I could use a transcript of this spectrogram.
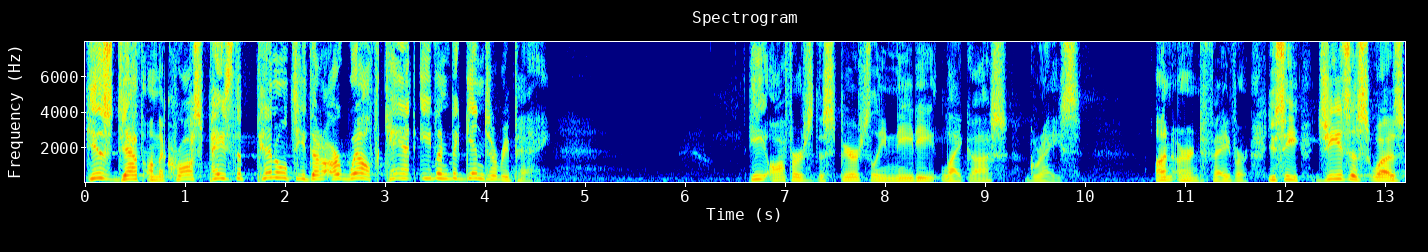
his death on the cross pays the penalty that our wealth can't even begin to repay. He offers the spiritually needy like us grace, unearned favor. You see, Jesus was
